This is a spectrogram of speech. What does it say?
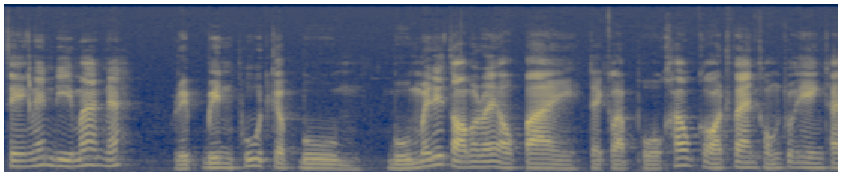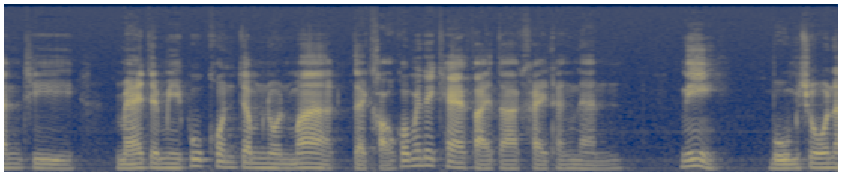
เตงเล่นดีมากนะ ริบบินพูดกับบูม บูมไม่ได้ตอบอะไรออกไป แต่กลับโผล่เข้ากอดแฟนของตัวเองทันที แม้จะมีผู้คนจำนวนมาก แต่เขาก็ไม่ได้แคร์สายตาใครทั้งนั้น นี่ บูมโชว์น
